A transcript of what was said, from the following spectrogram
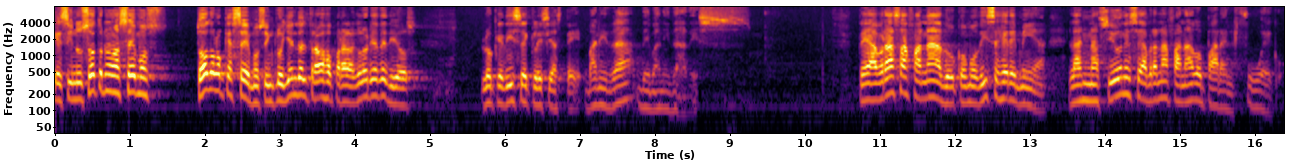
que si nosotros no hacemos todo lo que hacemos, incluyendo el trabajo para la gloria de Dios, lo que dice Eclesiastés, vanidad de vanidades. Te habrás afanado, como dice Jeremías, las naciones se habrán afanado para el fuego.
